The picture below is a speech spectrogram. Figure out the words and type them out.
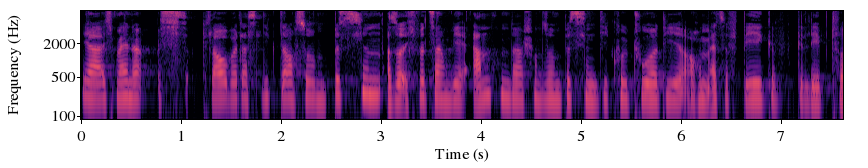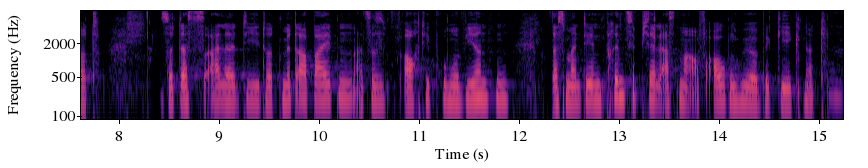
Ja, ich meine, ich glaube, das liegt auch so ein bisschen, also ich würde sagen, wir ernten da schon so ein bisschen die Kultur, die auch im SFB ge gelebt wird. Also dass alle, die dort mitarbeiten, also auch die Promovierenden, dass man denen prinzipiell erstmal auf Augenhöhe begegnet. Mhm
